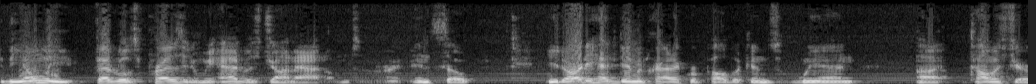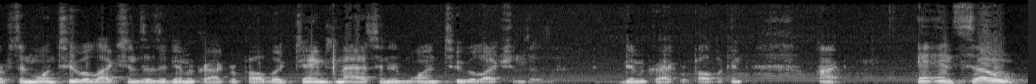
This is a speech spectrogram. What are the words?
the only Federalist president we had was John Adams, right? and so you'd already had Democratic Republicans win. Uh, Thomas Jefferson won two elections as a Democratic Republic. James Madison had won two elections as a Democratic Republican. and, and, so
